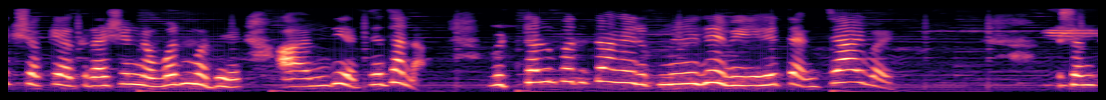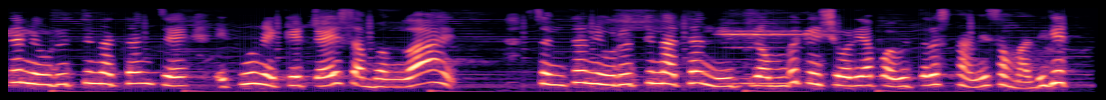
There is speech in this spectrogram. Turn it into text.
एक शके अकराशे नव्वदमध्ये आनंदी येथे झाला. विठ्ठलपंत आणि रुक्मिणी देवी हे त्यांचे आई वडील संत निवृत्तीनाथांचे एकूण एकेचाळीस अभंग आहेत. संत निवृत्तीनाथांनी त्र्यंबकेश्वर या पवित्र स्थानी समाधी घेतली.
